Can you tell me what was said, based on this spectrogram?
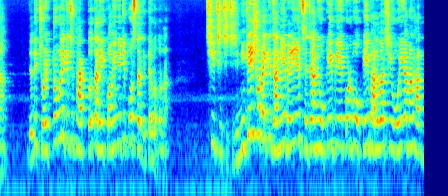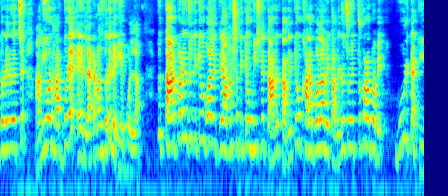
না। যদি চরিত্র বলে কিছু থাকতো, তাহলে এই কমিউনিটি পোস্টটা দিতে হতো না। ছি ছি ছি ছি নিজেই সবাইকে জানিয়ে বেরিয়েছে যে আমি ওকেই বিয়ে করব, ওকেই ভালোবাসি, ওই আমার হাত ধরে রয়েছে, আমি ওর হাত ধরে ল্যাটা মাছ ধরে বেরিয়ে পড়লাম। তো তারপরেও যদি কেউ বলে যে আমার সাথে কেউ মিশলে তার, তাদেরকেও খারাপ বলা হবে, তাদেরও চরিত্র খারাপ হবে, ভুলটা কি?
